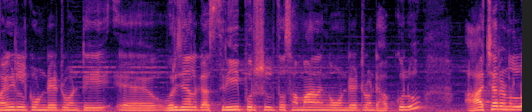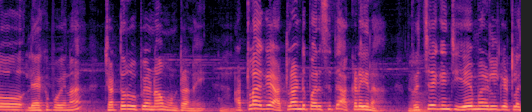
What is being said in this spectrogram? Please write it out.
మహిళలకు ఉండేటువంటి ఒరిజినల్గా స్త్రీ పురుషులతో సమానంగా ఉండేటువంటి హక్కులు ఆచరణలో లేకపోయినా చట్టరూపేణా ఉంటున్నాయి అట్లాగే అట్లాంటి పరిస్థితి అక్కడైనా. ప్రత్యేకించి ఏ మహిళలకి ఇట్లా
